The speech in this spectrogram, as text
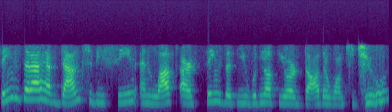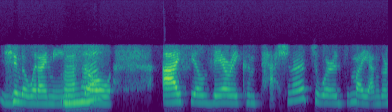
things that I have done to be seen and loved are things that you would not your daughter want to do. You know what I mean? Mhm. So I feel very compassionate towards my younger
